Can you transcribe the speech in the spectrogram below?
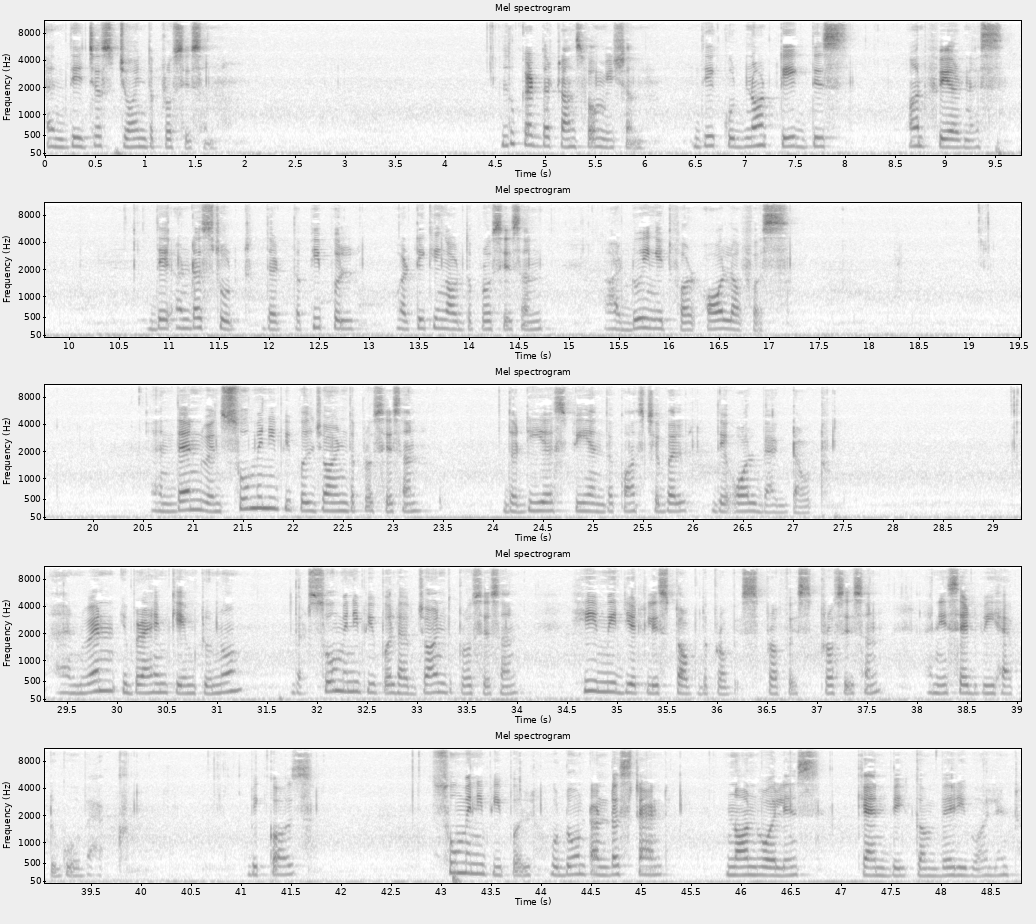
and they just joined the procession. Look at the transformation. They could not take this unfairness. They understood that the people who are taking out the procession are doing it for all of us. And then, when so many people joined the procession, the DSP and the constable they all backed out. And when Ibrahim came to know that so many people have joined the procession, he immediately stopped the process procession and he said, We have to go back. Because so many people who don't understand non violence can become very violent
